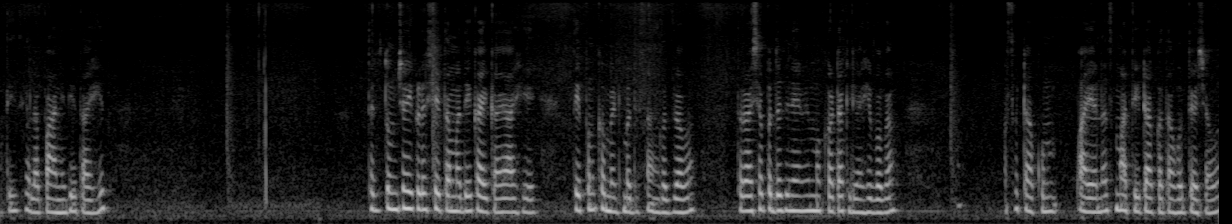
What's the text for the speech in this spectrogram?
ते त्याला पाणी देत आहेत. तर तुमच्या इकडे शेतामध्ये काय काय आहे ते पण कमेंटमध्ये सांगत जावा. तर अशा पद्धतीने आम्ही मका टाकली आहे बघा. असं टाकून पायानंच माती टाकत आहोत त्याच्यावर.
